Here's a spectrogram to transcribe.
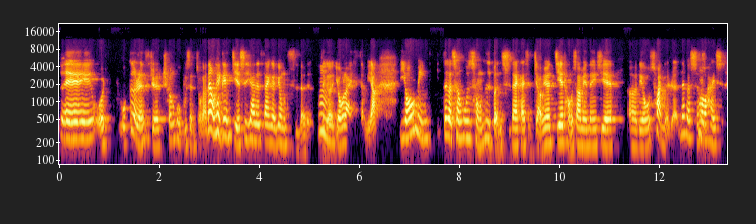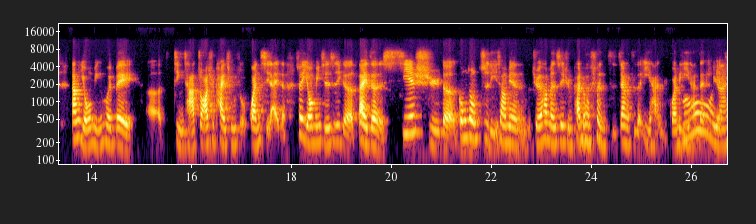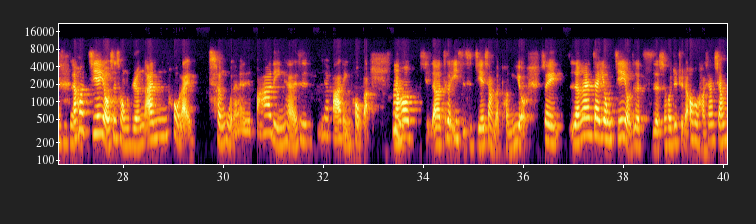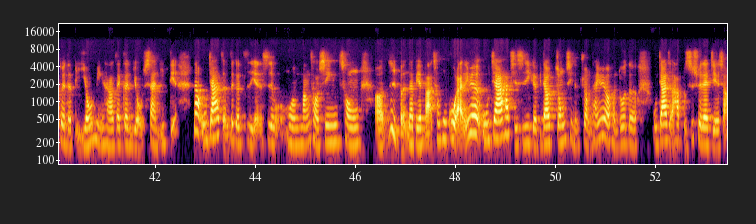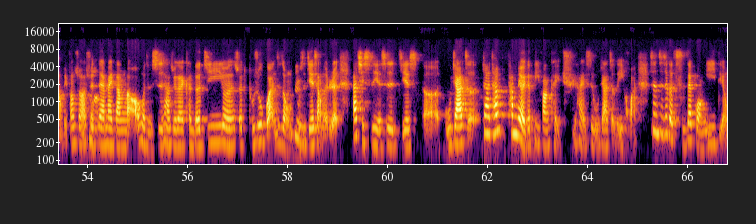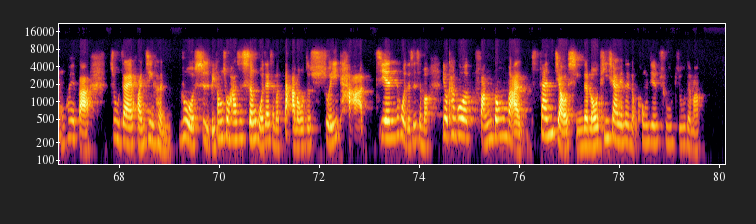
对我我个人是觉得称呼不是很重要，但我可以跟你解释一下这三个用词的这个由来是怎么样。游民这个称呼是从日本时代开始叫，因为街头上面那些呃流窜的人，那个时候还是当游民会被呃。警察抓去派出所关起来的，所以游民其实是一个带着些许的公众治理上面，觉得他们是一群叛乱分子这样子的意涵，管理意涵在里面。然后街友是从仁安后来。称呼大概是八零还是应该八零后吧，然后呃这个意思是街上的朋友，所以仁安在用街友这个词的时候就觉得哦好像相对的比游民还要再更友善一点。那无家者这个字眼是我们芒草心从呃日本那边把称呼过来的，因为无家它其实一个比较中性的状态，因为有很多的无家者他不是睡在街上，比方说他睡在麦当劳或者是他睡在肯德基或者睡图书馆这种不是街上的人，他其实。也是街呃无家者，但他他没有一个地方可以去，他也是无家者的一环。甚至这个词再广义一点，我们会把住在环境很弱势，比方说他是生活在什么大楼的水塔间，或者是什么，你有看过房东把三角形的楼梯下面那种空间出租的吗？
